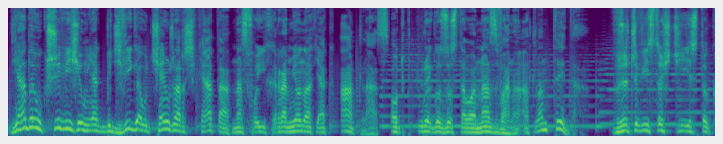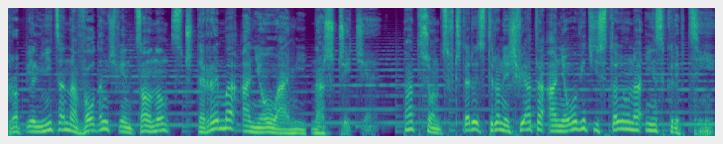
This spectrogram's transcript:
Diabeł krzywi się, jakby dźwigał ciężar świata na swoich ramionach jak atlas, od którego została nazwana Atlantyda. W rzeczywistości jest to kropielnica na wodę święconą z czterema aniołami na szczycie. Patrząc w cztery strony świata, aniołowie ci stoją na inskrypcji.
